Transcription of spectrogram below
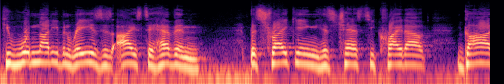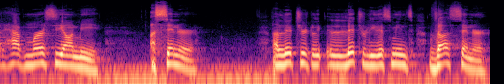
He would not even raise his eyes to heaven, but striking his chest, he cried out, God, have mercy on me, a sinner. And literally, literally, this means the sinner.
